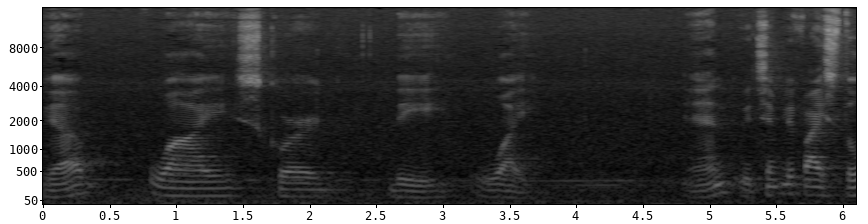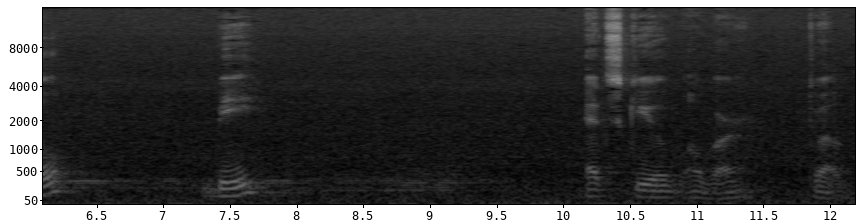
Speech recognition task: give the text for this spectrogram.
we have y squared dy and which simplifies to b h cubed over 12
